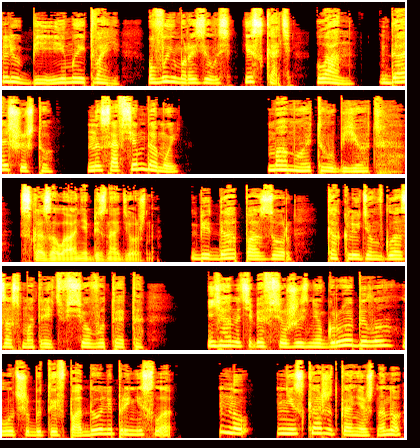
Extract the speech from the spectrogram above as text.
«Любимые твои, выморозилась искать. Лан, дальше что? Насовсем домой?» «Маму это убьет», — сказала Аня безнадежно. «Беда, позор, как людям в глаза смотреть все вот это. Я на тебя всю жизнь угробила, лучше бы ты в подоле принесла. Ну, не скажет, конечно, но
